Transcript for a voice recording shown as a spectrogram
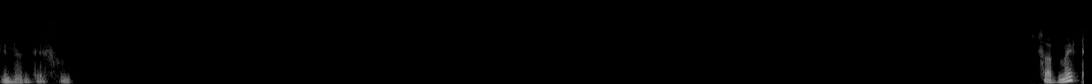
పిన్ అని తీసుకుందాం submit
